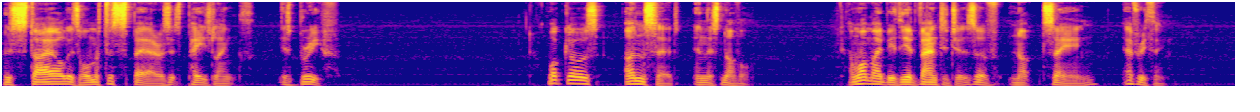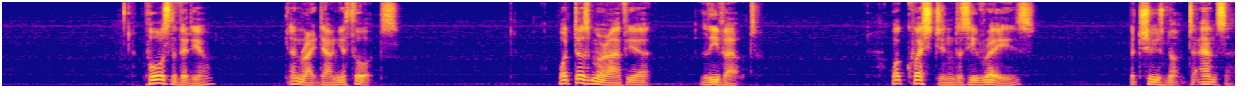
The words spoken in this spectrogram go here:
whose style is almost as spare as its page length is brief? What goes unsaid in this novel? And what might be the advantages of not saying everything? Pause the video and write down your thoughts. What does Moravia leave out? What question does he raise but choose not to answer?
